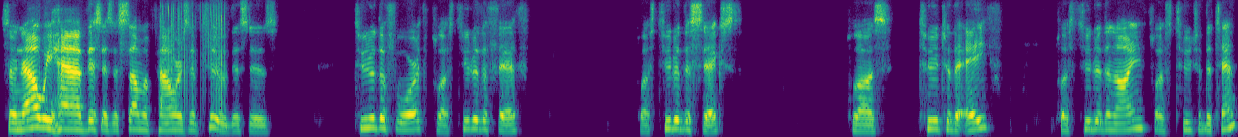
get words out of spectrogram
So now we have this as a sum of powers of two. This is two to the fourth plus two to the fifth plus two to the sixth plus two to the eighth plus two to the ninth plus two to the tenth.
